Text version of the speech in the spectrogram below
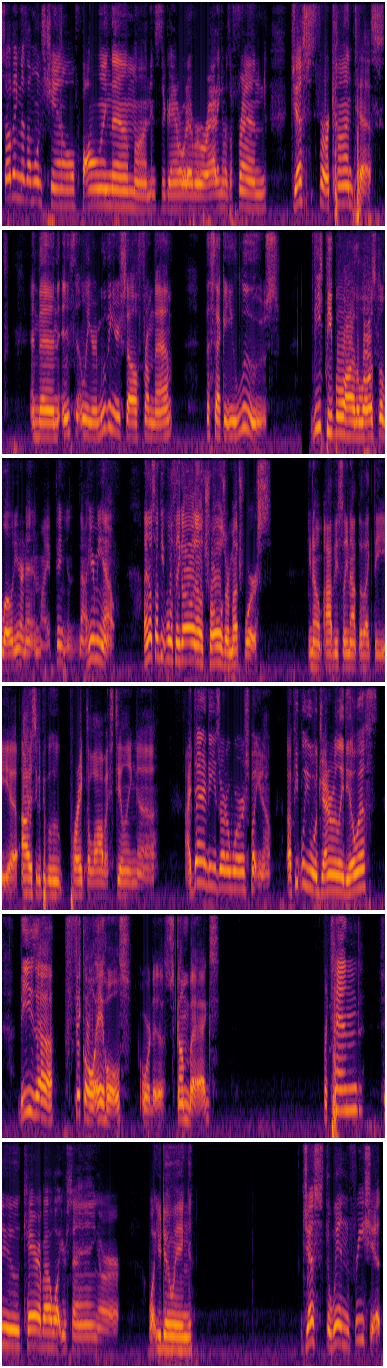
subbing to someone's channel, following them on Instagram or whatever, or adding them as a friend just for a contest, and then instantly removing yourself from them the second you lose. These people are the lowest of the low of the internet, in my opinion. Now, hear me out. I know some people will think, oh, no, trolls are much worse. You know, obviously not the, like the, uh, obviously the people who break the law by stealing, uh, identities are the worst, but you know, uh, people you will generally deal with, these, uh, fickle a-holes, or the scumbags, pretend to care about what you're saying or what you're doing just to win free shit.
